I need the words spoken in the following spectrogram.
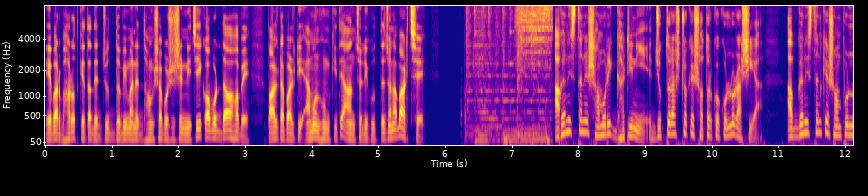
এবার ভারতকে তাদের যুদ্ধ বিমানের ধ্বংসাবশেষের নিচেই কবর দেওয়া হবে। পাল্টাপাল্টি এমন হুমকিতে আঞ্চলিক উত্তেজনা বাড়ছে। আফগানিস্তানের সামরিক ঘাঁটি নিয়ে যুক্তরাষ্ট্রকে সতর্ক করল রাশিয়া। আফগানিস্তানকে সম্পূর্ণ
